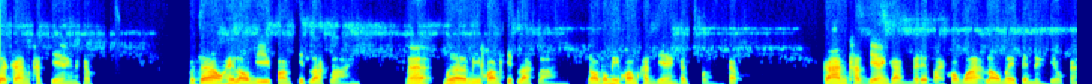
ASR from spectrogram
จากการขัดแย้งนะครับ พระเจ้าให้เรามีความคิดหลากหลาย และเมื่อมีความคิดหลากหลาย เราต้องมีความขัดแย้งกันเสมอครับ การขัดแย้งกันไม่ได้หมายความว่าเราไม่เป็นหนึ่งเดียวกัน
